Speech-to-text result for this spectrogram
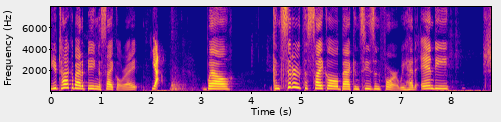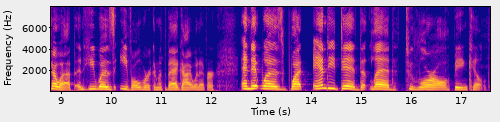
You talk about it being a cycle, right? Yeah. Well, consider the cycle back in season four. We had Andy show up, and he was evil, working with the bad guy, whatever. And it was what Andy did that led to Laurel being killed.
